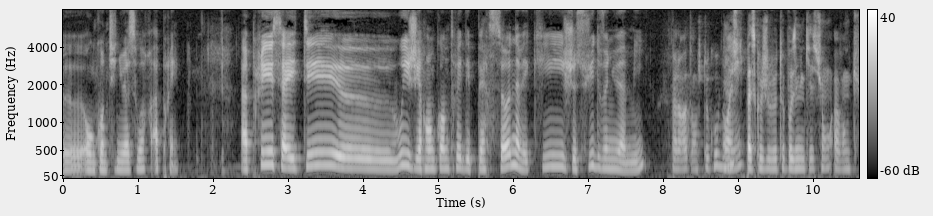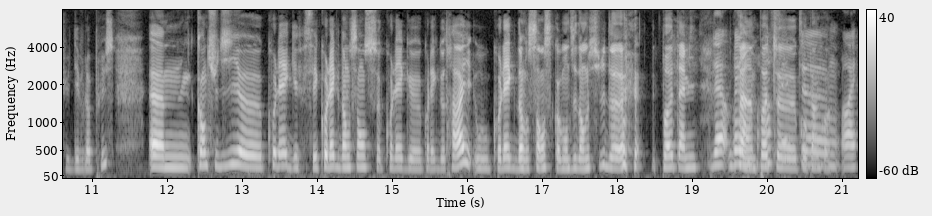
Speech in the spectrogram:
euh, on continue à se voir après. Après, ça a été, euh, oui, j'ai rencontré des personnes avec qui je suis devenue amie. Alors attends, je te coupe Oui. juste parce que je veux te poser une question avant que tu développes plus. Euh, quand tu dis euh, collègue, c'est collègue dans le sens collègue, collègue de travail ou collègue dans le sens, comme on dit dans le sud, euh, pote, ami? Ben, Enfin, un en pote, fait, copain, quoi. ouais.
